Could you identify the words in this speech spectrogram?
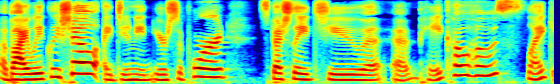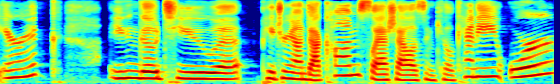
a bi weekly show, I do need your support, especially to uh, uh, pay co hosts like Erek. You can go to uh, patreon.com slash Allison Kilkenny or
